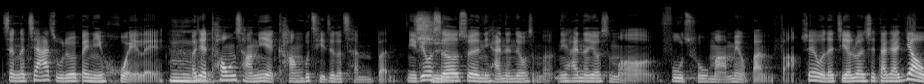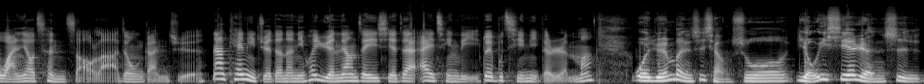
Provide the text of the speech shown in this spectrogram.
整个家族就会被你毁嘞。嗯，而且通常你也扛不起这个成本。你六十二岁了，你还能有什么？你还能有什么付出吗？没有办法。所以我的结论是，大家要玩要趁早啦，这种感觉。那 Ken 你觉得呢？你会原谅这一些在爱情里对不起你的人吗？我原本是想说，有一些人是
